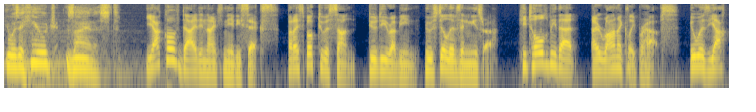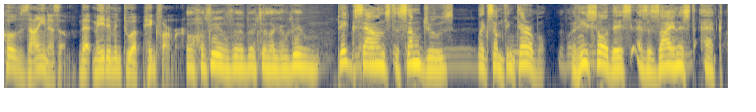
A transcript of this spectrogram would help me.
he was a huge Zionist. Yaakov died in 1986, but I spoke to his son, Dudi Rabin, who still lives in Mizra. He told me that, ironically perhaps, it was Yaakov's Zionism that made him into a pig farmer. Pig sounds to some Jews like something terrible, but he saw this as a Zionist act.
